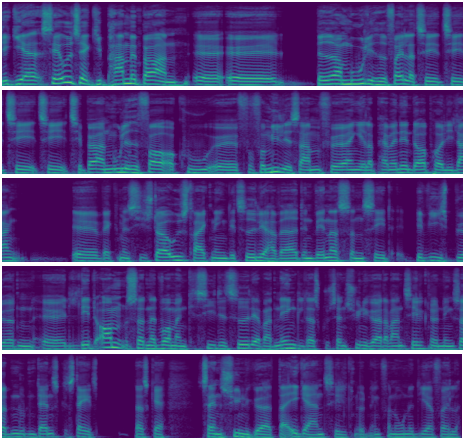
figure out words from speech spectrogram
det giver, ser ud til at give par med børn øh, øh, bedre mulighed, forældre til, til, til, til, til børn, mulighed for at kunne øh, få familiesammenføring eller permanent ophold i lang, øh, hvad kan man sige, større udstrækning, end det tidligere har været. Den vender sådan set bevisbyrden øh, lidt om, sådan at hvor man kan sige, at det tidligere var den enkelte, der skulle sandsynliggøre, at der var en tilknytning, så er det nu den danske stat, der skal sandsynliggøre, at der ikke er en tilknytning for nogle af de her forældre.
